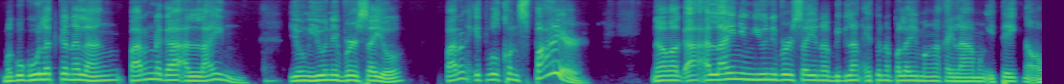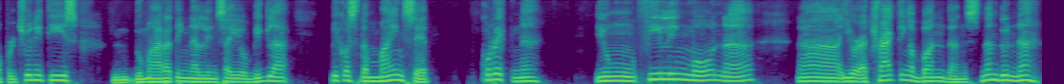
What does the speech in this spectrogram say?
Magugulat ka na lang, parang nag align yung universe sa'yo. Parang it will conspire na mag-a-align yung universe sa'yo na biglang ito na pala yung mga kailangan mong i-take na opportunities, dumarating na rin sa'yo bigla because the mindset, correct na. Yung feeling mo na, na you're attracting abundance, nandun na.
